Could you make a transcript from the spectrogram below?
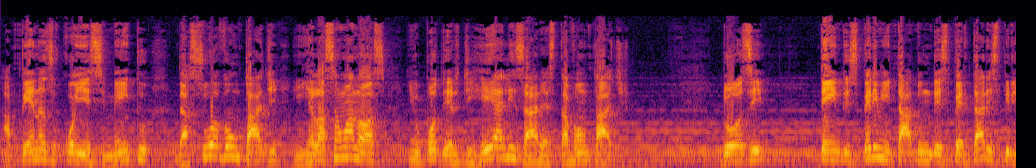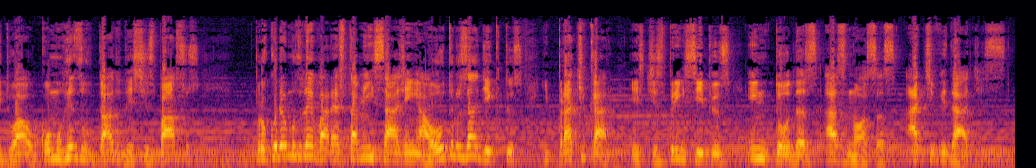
apenas o conhecimento da Sua vontade em relação a nós e o poder de realizar esta vontade. 12. Tendo experimentado um despertar espiritual como resultado destes passos, procuramos levar esta mensagem a outros adictos e praticar estes princípios em todas as nossas atividades.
